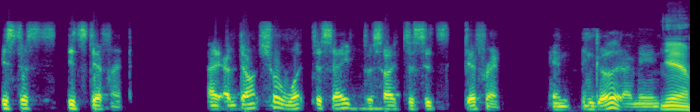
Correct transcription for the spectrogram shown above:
It's just it's different. I, I'm not sure what to say besides just it's different and, and good. I mean, Yeah.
